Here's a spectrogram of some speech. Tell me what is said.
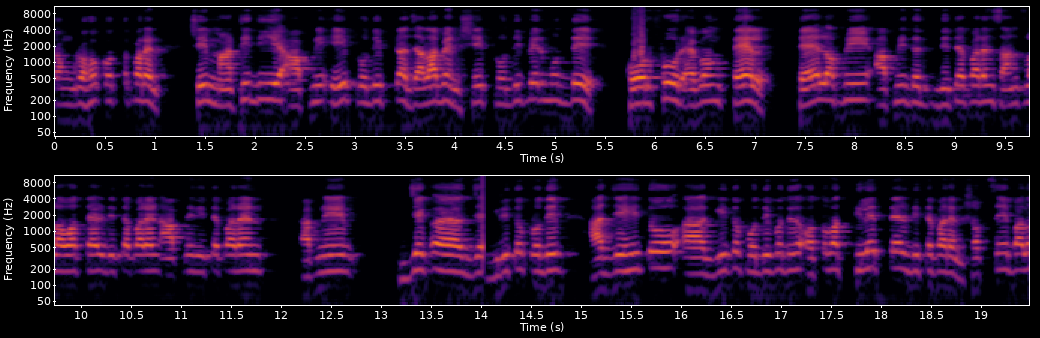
সংগ্রহ করতে পারেন, সেই মাটি দিয়ে আপনি এই প্রদীপটা জ্বালাবেন, সেই প্রদীপের মধ্যে কর্পূর এবং তেল তেল আপনি আপনি দিতে পারেন সানফ্লাওয়ার তেল দিতে পারেন, আপনি দিতে পারেন, আপনি যে গৃত প্রদীপ, আর যেহেতু গৃত প্রদীপ অথবা তিলের তেল দিতে পারেন, সবচেয়ে ভালো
